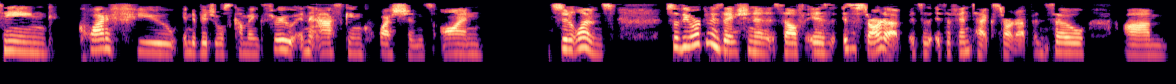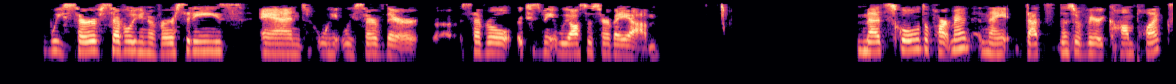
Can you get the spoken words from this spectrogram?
seeing quite a few individuals coming through and asking questions on student loans. So the organization in itself is is a startup. It's a it's a fintech startup, and so um, we serve several universities and we, we serve their uh, several, excuse me, we also serve a um, med school department and they, that's, those are very complex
